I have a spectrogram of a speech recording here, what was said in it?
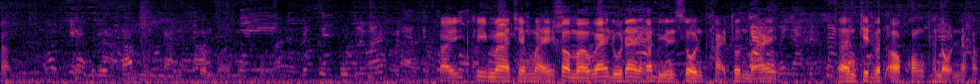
ครับโชคอุดมทรัพย์เหมือนกันครัต้บนไม้มงคลเป็นกลุ่มๆเลยไหมเป็นใครที่มาเชียงใหม่ก็มาแวะดูได้นะครับ อยู่ในโซนขายต้นไม้ด้านทิศตะวันออกของถนนนะครับ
